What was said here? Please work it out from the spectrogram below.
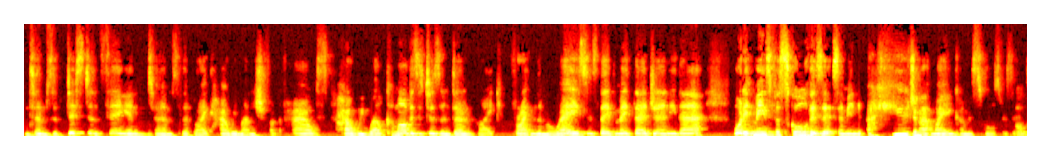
in terms of distancing, in terms of like how we manage front of house, how we welcome our visitors and don't like frighten them away since they've made their journey there. What it means for school visits. I mean, a huge amount of my income is schools visits. Oh.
